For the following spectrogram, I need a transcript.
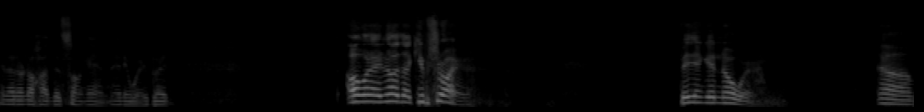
And I don't know how the song ends anyway, but what I know is I keep trying. But didn't get nowhere. Um,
